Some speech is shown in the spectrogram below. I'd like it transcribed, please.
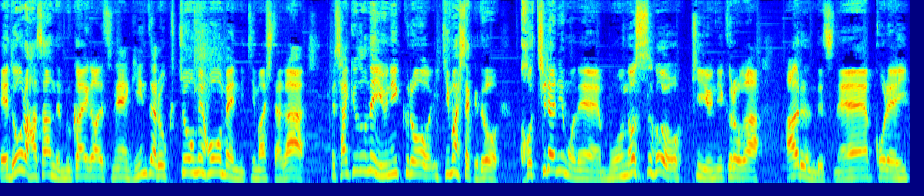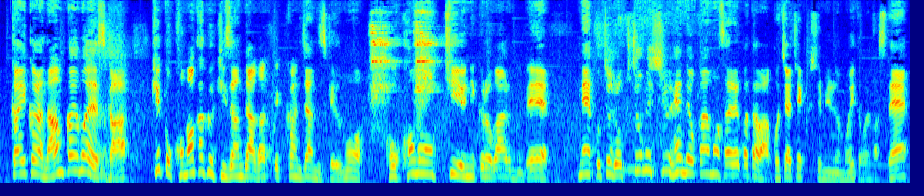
え道路挟んで向かい側ですね、銀座6丁目方面に来ましたが、先ほどね、ユニクロ行きましたけど、こちらにもね、ものすごい大きいユニクロがあるんですね。これ1階から何階前ですか？結構細かく刻んで上がっていく感じなんですけども、ここも大きいユニクロがあるので、ね、こっちの6丁目周辺でお買い物される方は、こちらチェックしてみるのもいいと思いますね。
